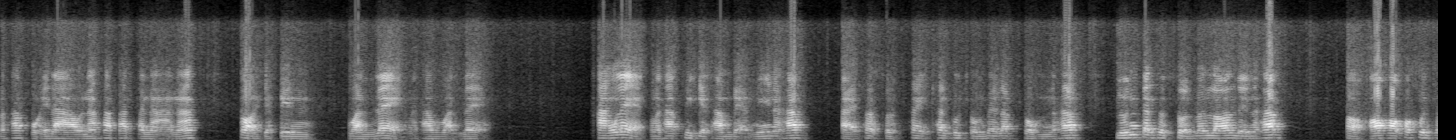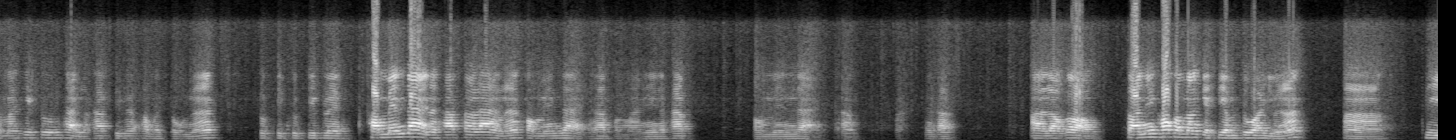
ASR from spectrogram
นะครับหวยลาวนะครับพัฒนานะ ก็จะเป็นวันแรกนะครับ วันแรก ครั้งแรกนะครับ ที่จะทำแบบนี้นะครับถ่ายทอดสดให้ท่านผู้ชมได้รับชมนะครับลุ้นกันสดๆร้อนๆเลยนะครับ ขอขอบพระคุณสมาชิกทุกท่านนะครับ ที่ได้เข้ามาชมนะทุกคลิปทุกคลิปเลยคอมเมนต์ได้นะครับข้างล่างนะคอมเมนต์ได้นะครับ ประมาณนี้นะครับคอมเมนต์ได้นะครับนะครับ อ่าเราก็ตอนนี้เขากำลังจะเตรียมตัวอยู่นะอ่า ที่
